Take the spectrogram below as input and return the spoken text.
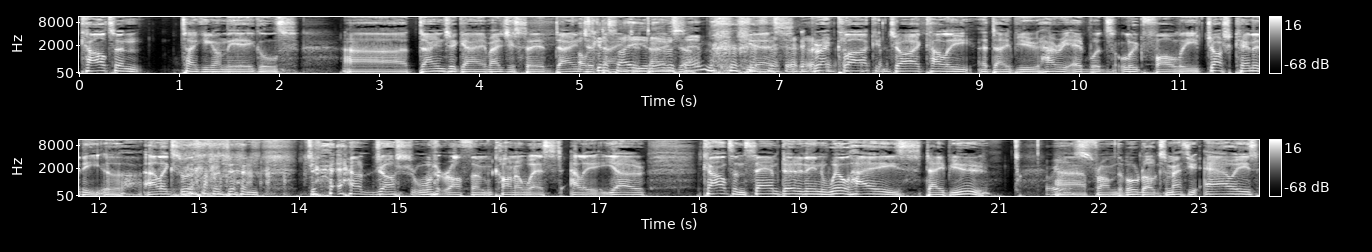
Carlton taking on the Eagles. Uh, danger game, as you said. Danger, I was going to say, you nervous, Sam? yes. Greg Clark, Jai Culley, a debut. Harry Edwards, Luke Foley, Josh Kennedy, ugh, Alex Witherden, J- Josh Rotham, Connor West, Elliot Yeo, Carlton, Sam Durdin, Will Hayes, debut. Oh, yes. Uh, from the Bulldogs, Matthew Owies,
